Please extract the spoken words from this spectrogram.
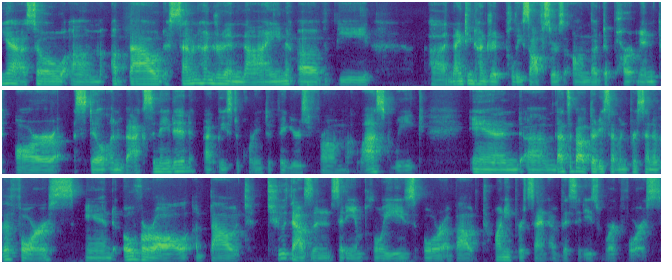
Yeah, so um, about 709 of the uh, 1,900 police officers on the department are still unvaccinated, at least according to figures from last week. And um, that's about 37% of the force. And overall, about 2,000 city employees, or about 20% of the city's workforce,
